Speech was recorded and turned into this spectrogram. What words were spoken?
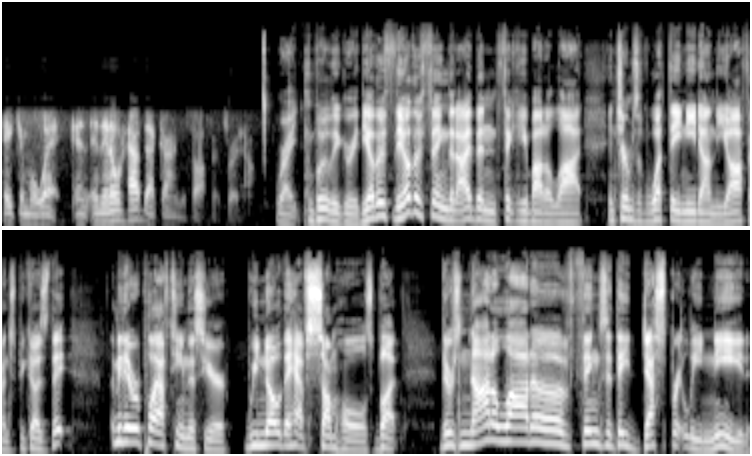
take him away, and, and they don't have that guy in this offense right now. Right, completely agree. The other the other thing that I've been thinking about a lot in terms of what they need on the offense because they I mean they were a playoff team this year. We know they have some holes, but there's not a lot of things that they desperately need.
